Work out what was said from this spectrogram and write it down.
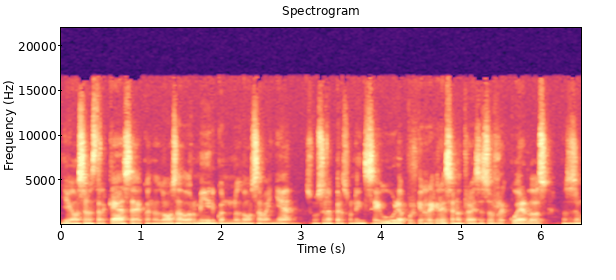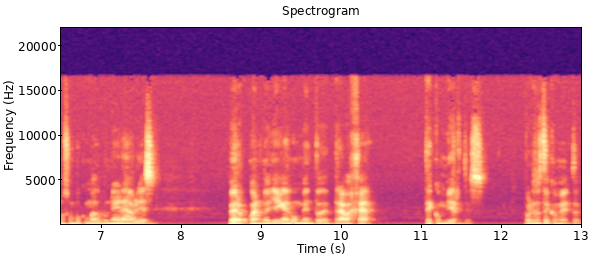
Llegamos a nuestra casa, cuando nos vamos a dormir, cuando nos vamos a bañar, somos una persona insegura porque regresan otra vez esos recuerdos, nos hacemos un poco más vulnerables. Pero cuando llega el momento de trabajar, te conviertes. Por eso te comento,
